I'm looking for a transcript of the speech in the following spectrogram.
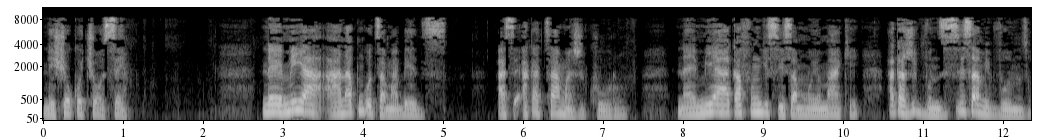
neshoko chose. Nehemiya haana kungotsamwa bedzi asi akatsamwa zvikuru. Nehemiya akafungisisa mumwoyo make akazvibvunzisisa mibvunzo.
